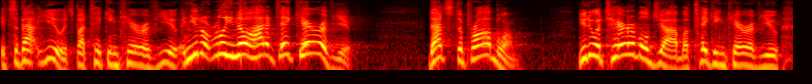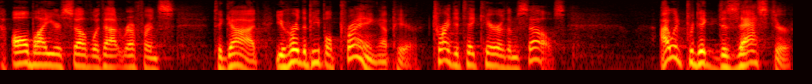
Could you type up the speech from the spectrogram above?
It's about you, it's about taking care of you. And you don't really know how to take care of you. That's the problem. You do a terrible job of taking care of you all by yourself without reference to God. You heard the people praying up here, trying to take care of themselves. I would predict disaster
